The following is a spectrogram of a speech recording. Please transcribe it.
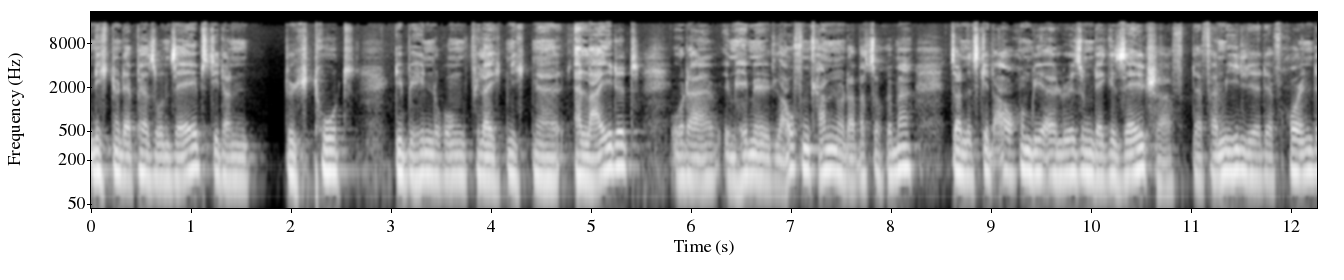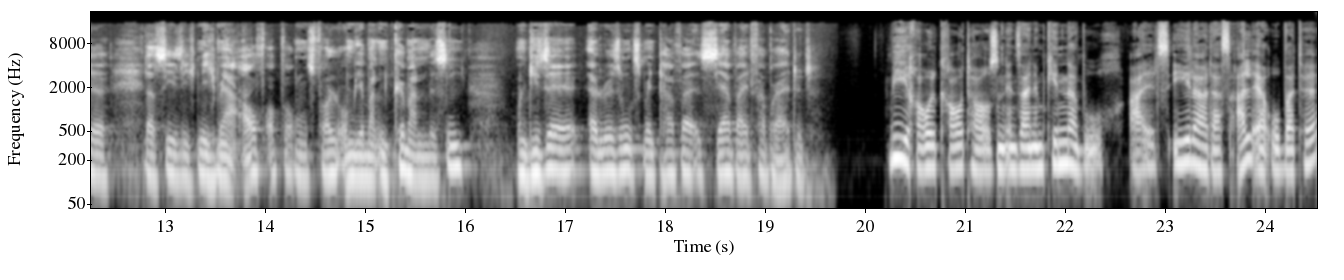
nicht nur der Person selbst, die dann durch Tod die Behinderung vielleicht nicht mehr erleidet oder im Himmel laufen kann oder was auch immer, sondern es geht auch um die Erlösung der Gesellschaft, der Familie, der Freunde, dass sie sich nicht mehr aufopferungsvoll um jemanden kümmern müssen. Und diese Erlösungsmetapher ist sehr weit verbreitet. Wie Raul Krauthausen in seinem Kinderbuch Als Ela das All eroberte,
